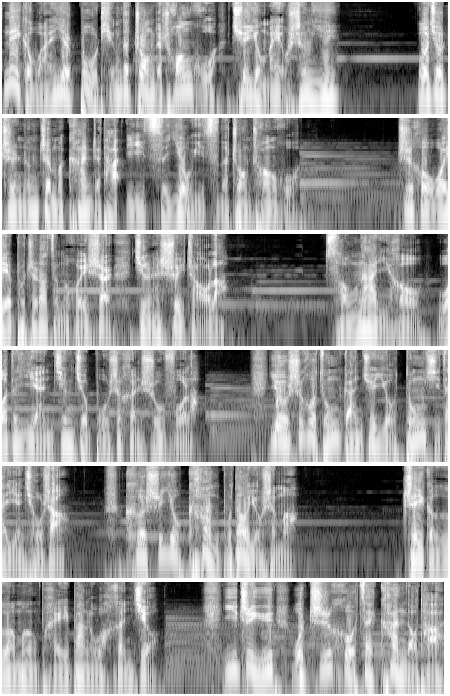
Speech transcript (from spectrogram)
那个玩意儿不停地撞着窗户，却又没有声音，我就只能这么看着他一次又一次地撞窗户。之后我也不知道怎么回事，竟然睡着了。从那以后，我的眼睛就不是很舒服了，有时候总感觉有东西在眼球上，可是又看不到有什么。这个噩梦陪伴了我很久，以至于我之后再看到它，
